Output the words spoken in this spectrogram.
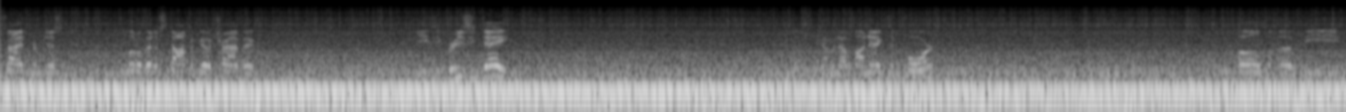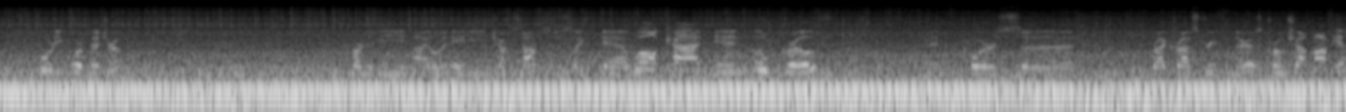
aside from just a little bit of stop and go traffic, easy breezy day. Coming up on exit four, home of the 44 Petro, part of the Iowa 80 truck stops, just like uh, Walcott and Oak Grove. And of course, uh, right across the street from there is Chrome Shop Mafia.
